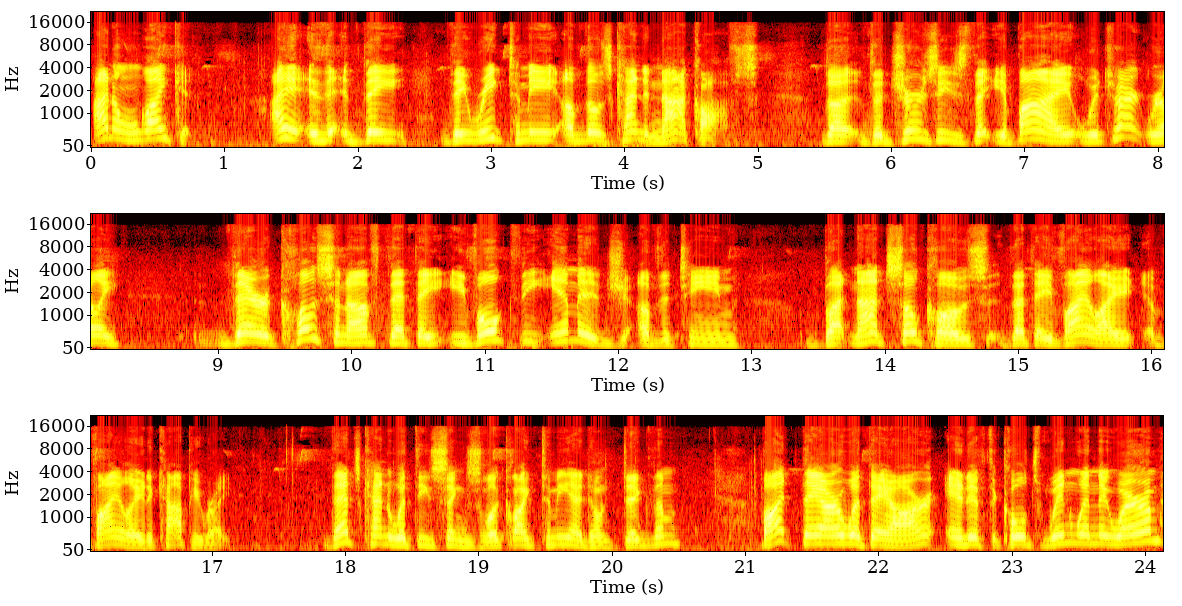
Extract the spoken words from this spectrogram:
I don't like it. I they they reek to me of those kind of knockoffs. The the jerseys that you buy, which aren't really they're close enough that they evoke the image of the team, but not so close that they violate violate a copyright. That's kind of what these things look like to me. I don't dig them, but they are what they are. And if the Colts win when they wear them,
